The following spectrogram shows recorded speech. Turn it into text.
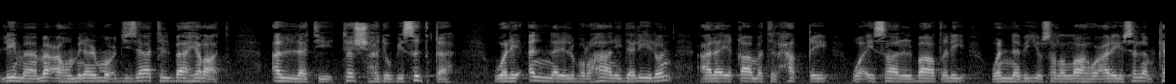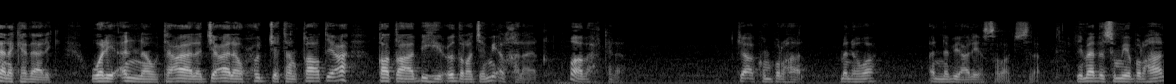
لما معه من المعجزات الباهرات التي تشهد بصدقه ولأن للبرهان دليل على إقامة الحق وإيصال الباطل والنبي صلى الله عليه وسلم كان كذلك. ولأنه تعالى جعله حجة قاطعة قطع به عذر جميع الخلائق. واضح الكلام. جاءكم برهان. من هو؟ النبي عليه الصلاة والسلام. لماذا سمي برهان؟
